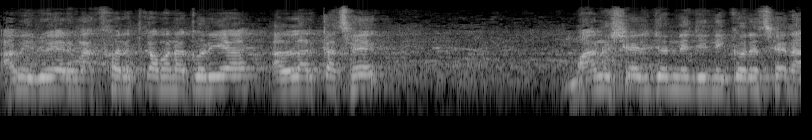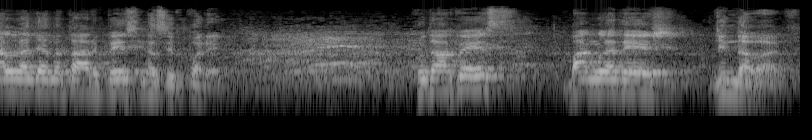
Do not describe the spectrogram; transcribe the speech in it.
আমি রুয়ের মাগফিরাত কামনা করিয়া আল্লাহর কাছে মানুষের জন্য যিনি করেছেন আল্লাহ যেন তার বেশ নসিব করেন খুদাফেজ বাংলাদেশ জিন্দাবাদ।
